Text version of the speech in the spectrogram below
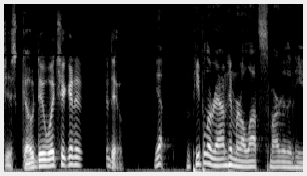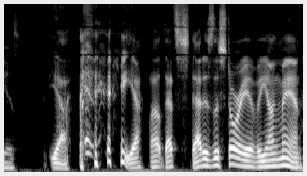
just go do what you're going to do." Yep. And people around him are a lot smarter than he is. Yeah, yeah. Well, that's that is the story of a young man.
